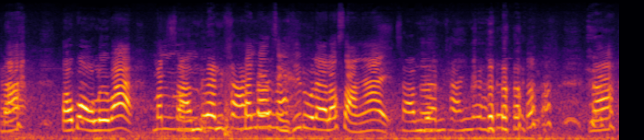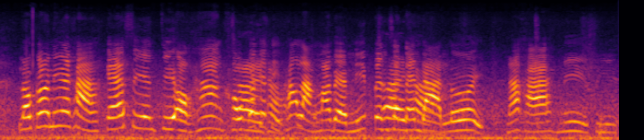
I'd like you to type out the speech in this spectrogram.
ค่ะ นะเราบอกเลยว่ามันสามเดือนครั้งมันเป็นได้ไหมสิ่งที่ดูแลรักษาง่าย สามเดือนครั้งเนี่ย นะแล้วก็เนี่ยค่ะ แก๊ส CNG ออกห้างเขาก็ใช่จะค่ะติดข้างหลังมาแบบนี้เป็นใช่สค่ะ แตนดาร์ดเลยนะคะ นี่ C-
